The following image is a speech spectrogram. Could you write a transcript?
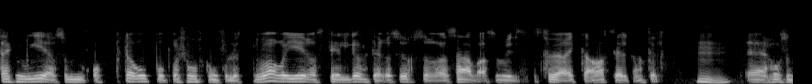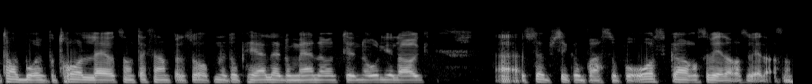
teknologier som åpner opp operasjonskonvolutten vår og gir oss tilgang til ressurser og reserver som vi før ikke har hatt tilgang til. Mm. Eh, Horisontalboring på Troll er et sånt eksempel som åpnet opp hele domenet rundt tynne oljelag. Eh, Subsea-kompressor på Åsgard osv. osv.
